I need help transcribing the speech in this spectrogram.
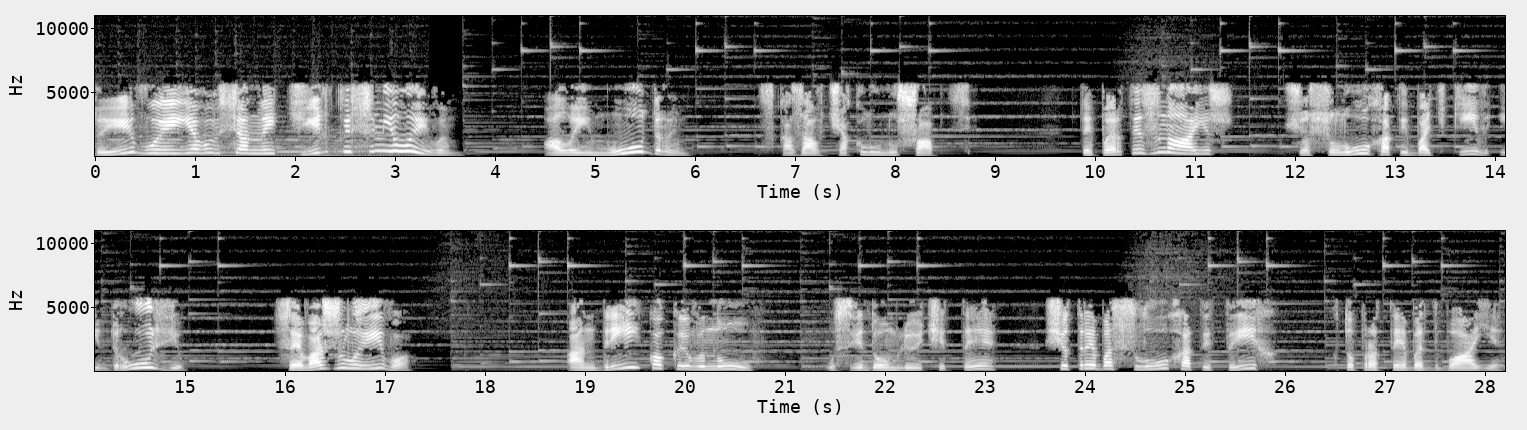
Ти виявився не тільки сміливим, але й мудрим, сказав чаклун у шапці. Тепер ти знаєш, що слухати батьків і друзів це важливо. Андрійко кивнув, усвідомлюючи те, що треба слухати тих, хто про тебе дбає.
